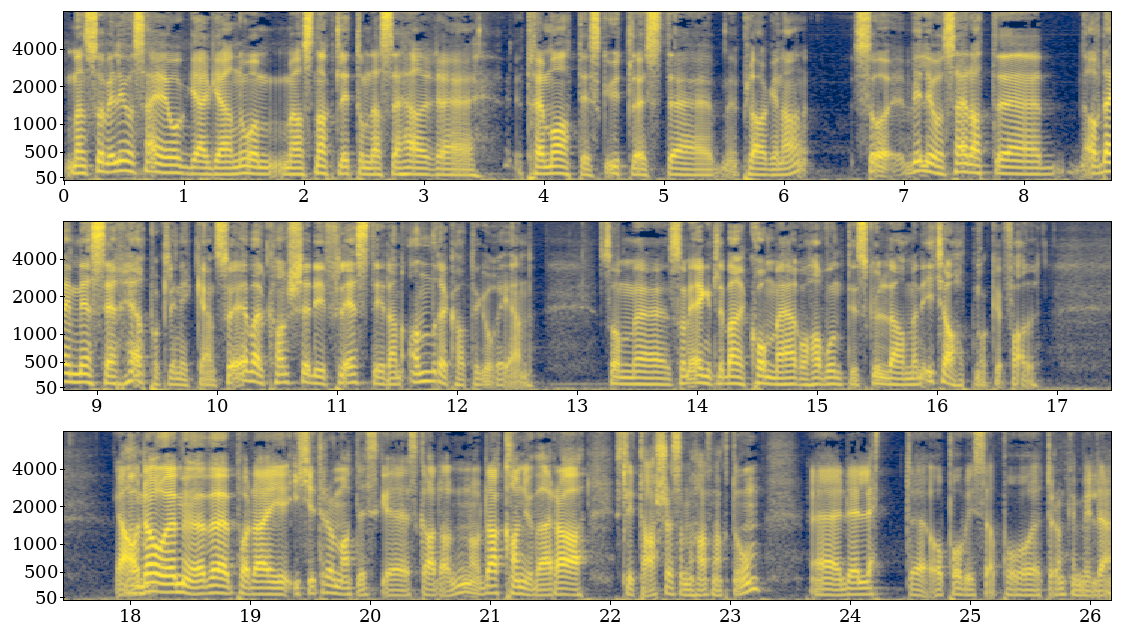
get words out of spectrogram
Men så vil jeg jo si òg, Edgar, nå vi har snakket litt om disse her eh, traumatisk utløste eh, plagene. Så vil jeg jo si at eh, av de vi ser her på klinikken, så er vel kanskje de fleste i den andre kategorien. Som, eh, som egentlig bare kommer her og har vondt i skulderen, men ikke har hatt noe fall. Ja, og da er vi over på de ikke-traumatiske skadene, og det kan jo være slitasje, som vi har snakket om. Eh, Det er lett eh, å påvise på et røntgenbilde.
